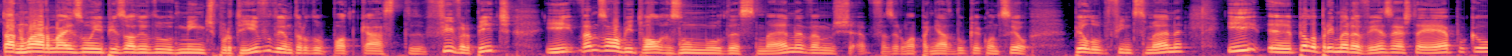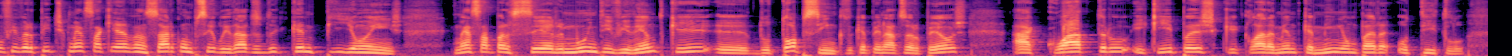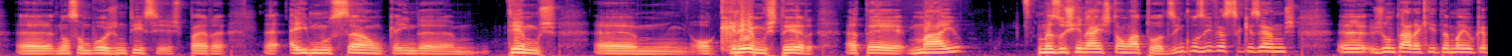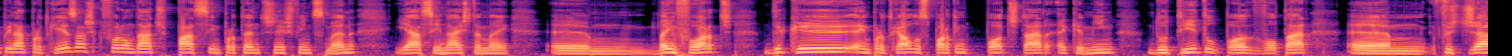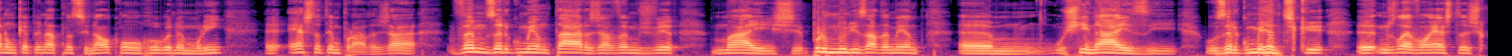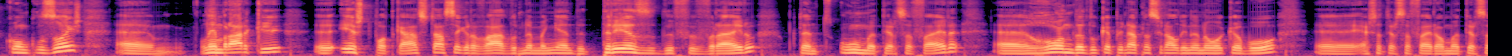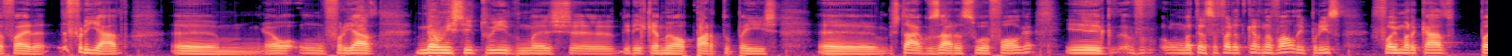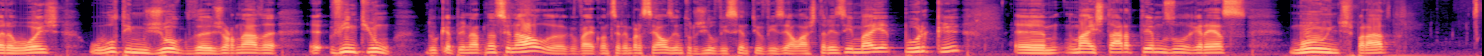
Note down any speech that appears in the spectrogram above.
Está no ar mais um episódio do Domingo Desportivo, dentro do podcast Fever Pitch, e vamos ao habitual resumo da semana. Vamos fazer um apanhado do que aconteceu pelo fim de semana e eh, pela primeira vez esta época o Fever Pitch começa aqui a avançar com possibilidades de campeões. Começa a parecer muito evidente que eh, do top 5 de campeonatos europeus há quatro equipas que claramente caminham para o título. Uh, não são boas notícias para uh, a emoção que ainda temos um, ou queremos ter até maio. Mas os sinais estão lá todos. Inclusive, se quisermos uh, juntar aqui também o Campeonato Português, acho que foram dados passos importantes neste fim de semana e há sinais também um, bem fortes de que em Portugal o Sporting pode estar a caminho do título, pode voltar a um, festejar um campeonato nacional com o Ruben Amorim esta temporada. Já vamos argumentar, já vamos ver mais pormenorizadamente um, ehm, os sinais e os argumentos que uh, nos levam a estas conclusões. Um, ehm, lembrar que uh, este podcast está a ser gravado na manhã de 13 de feverouro, portanto, uma terça-feira. A ronda do Campeonato Nacional ainda não acabou. Esta terça-feira é uma terça-feira de feriado é um feriado não instituído, mas uh, diria que a maior parte do país uh, está a gozar a sua folga. E uma terça-feira de carnaval, e por isso foi marcado para hoje o último jogo da jornada 21 do Campeonato Nacional, que vai acontecer em Barcelos, entre o Gil Vicente e o Vizela às 3h30, porque mais tarde temos o regresso muito esperado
